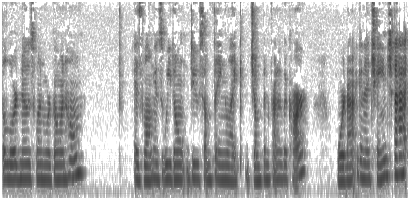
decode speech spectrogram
The Lord knows when we're going home. As long as we don't do something like jump in front of the car, we're not going to change that,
